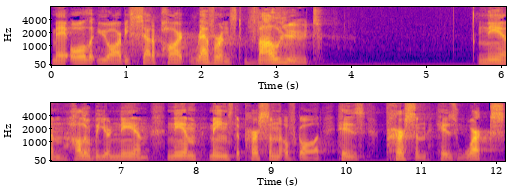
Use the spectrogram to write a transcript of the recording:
May all that you are be set apart, reverenced, valued. Name, hallowed be your name. Name means the person of God, His person, His works,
